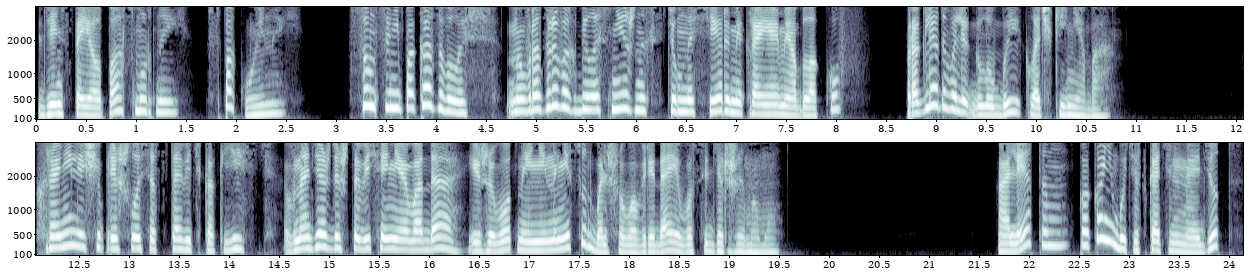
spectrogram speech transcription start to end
День стоял пасмурный, спокойный. Солнце не показывалось, но в разрывах белоснежных с темно-серыми краями облаков проглядывали голубые клочки неба. Хранилище пришлось оставить как есть, в надежде, что весенняя вода и животные не нанесут большого вреда его содержимому. А летом какой-нибудь искатель найдет,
